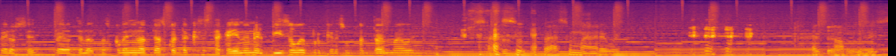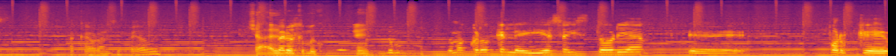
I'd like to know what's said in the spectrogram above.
Pero, se, pero te lo estás comiendo y no te das cuenta que se está cayendo en el piso, güey, porque eres un fantasma, güey. A su, a su madre, güey. No, pues es- está cabrón ese pedo, güey. Chale, Pero- nunca me jugué. Yo, yo me acuerdo que leí esa historia eh, porque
